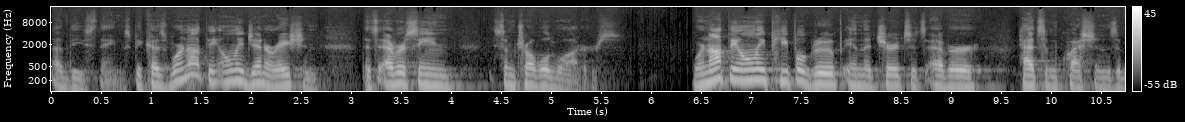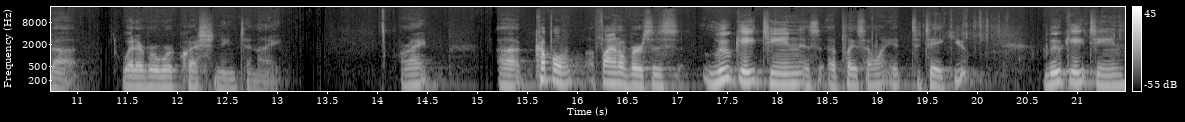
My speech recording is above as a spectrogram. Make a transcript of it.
of these things because we're not the only generation that's ever seen some troubled waters. We're not the only people group in the church that's ever had some questions about whatever we're questioning tonight. All right? A uh, couple final verses. Luke 18 is a place I want you to take you. Luke 18.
